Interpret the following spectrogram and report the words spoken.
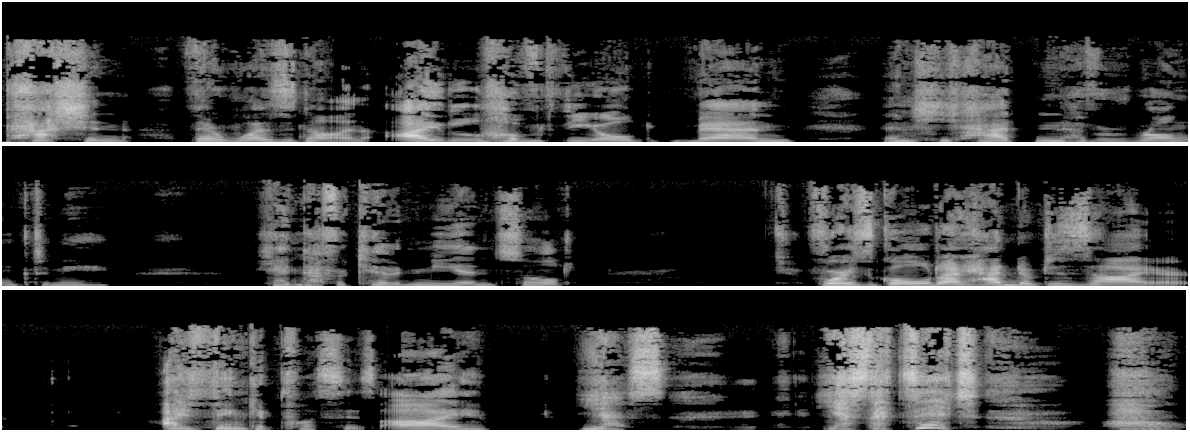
passion there was none. I loved the old man, and he had never wronged me. He had never given me insult. For his gold I had no desire. I think it was his eye. Yes, yes, that's it. Oh,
